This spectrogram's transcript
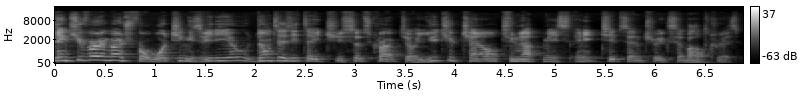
Thank you very much for watching this video. Don't hesitate to subscribe to our YouTube channel to not miss any tips and tricks about Crisp.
